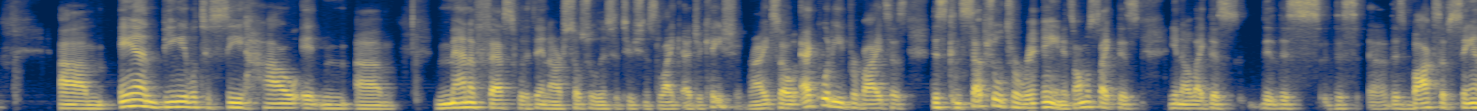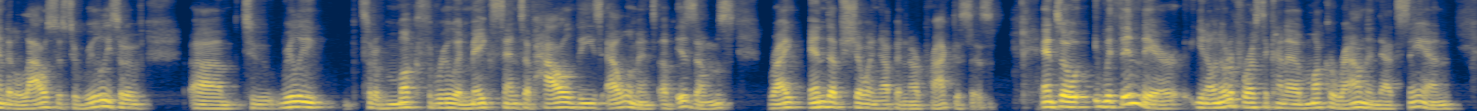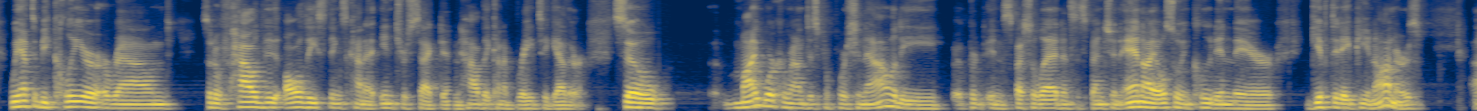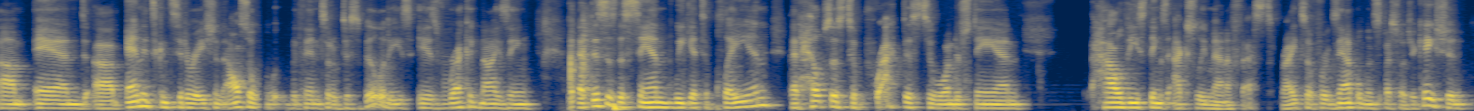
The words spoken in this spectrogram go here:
um, and being able to see how it um, manifests within our social institutions like education right? So equity provides us this conceptual terrain. It's almost like this you know like this this this uh, this box of sand that allows us to really sort of um, to really sort of muck through and make sense of how these elements of isms right end up showing up in our practices and so within there, you know, in order for us to kind of muck around in that sand, we have to be clear around sort of how the, all these things kind of intersect and how they kind of braid together. So my work around disproportionality uh, in special ed and suspension, and I also include in there gifted AP and honors, um, and uh, and its consideration also w- within sort of disabilities is recognizing that this is the sand we get to play in that helps us to practice to understand how these things actually manifest, right? So, for example, in special education,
